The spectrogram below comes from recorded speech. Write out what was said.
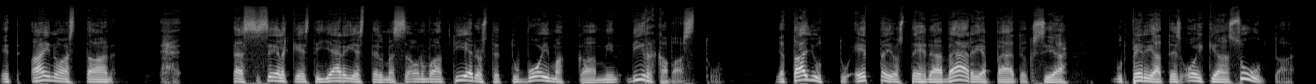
että ainoastaan tässä selkeästi järjestelmässä on vaan tiedostettu voimakkaammin virkavastuu ja tajuttu, että jos tehdään vääriä päätöksiä, mutta periaatteessa oikeaan suuntaan,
